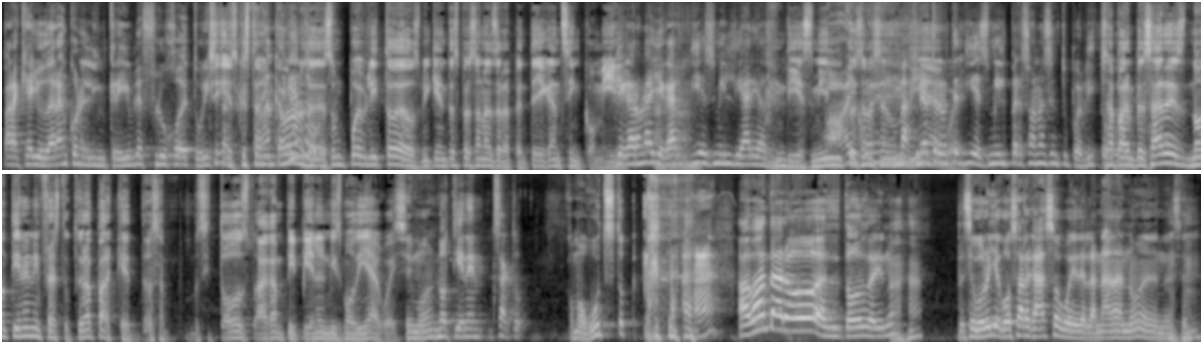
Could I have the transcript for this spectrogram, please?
para que ayudaran con el increíble flujo de Sí, turistas. es que está bien estaban cabrón. O sea, es un pueblito de 2.500 personas. De repente llegan 5.000. Llegaron a llegar Ajá. 10 mil diarias. güey. 10,000 Ay, personas güey. en un Imagínate día, verte güey. 10 mil personas en tu pueblito. O sea, para empezar, es, no tienen infraestructura para que, o sea, si todos hagan pipí en el mismo día, güey. Simón. No tienen, exacto. Como Woodstock. Ajá. ¡Avándaro! Todos ahí, ¿no? Ajá. De seguro llegó Sargazo, güey, de la nada, ¿no? En ese.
